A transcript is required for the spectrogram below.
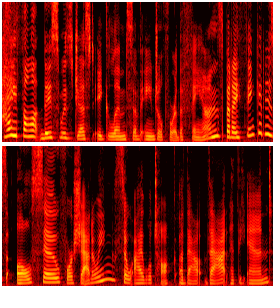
I thought this was just a glimpse of Angel for the fans, but I think it is also foreshadowing, so I will talk about that at the end.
